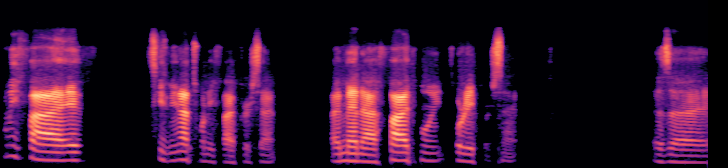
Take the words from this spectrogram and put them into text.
Twenty five. Excuse me, not twenty five percent. I meant uh, five point forty percent. As I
